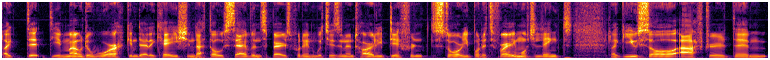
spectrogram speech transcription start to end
Like the, the amount of work and dedication that those sevens players put in, which is an entirely different story, but it's very much linked. Like you saw after the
